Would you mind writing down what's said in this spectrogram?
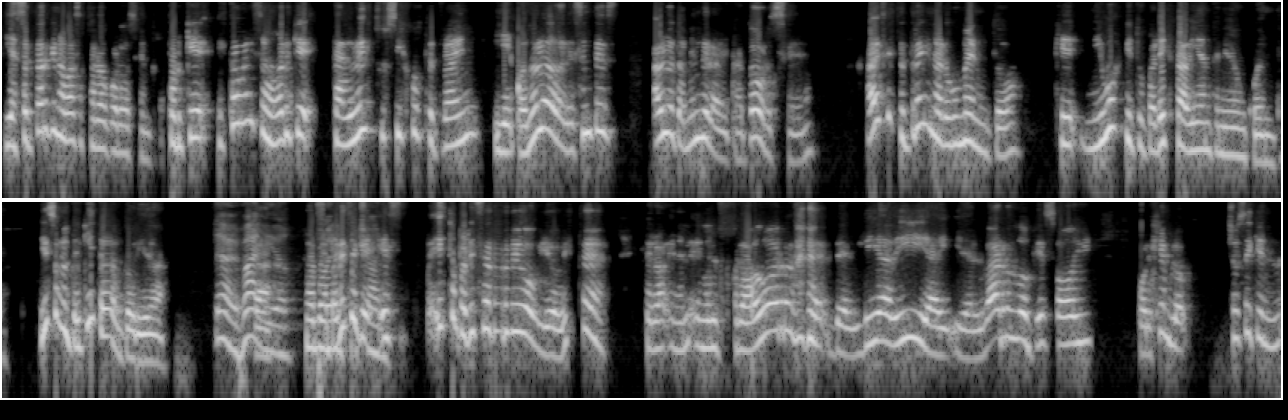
y aceptar que no vas a estar de acuerdo siempre. Porque está buenísimo ver que tal vez tus hijos te traen, y cuando hablo de adolescentes, hablo también de la de 14, ¿eh? A veces te traen un argumento que ni vos ni tu pareja habían tenido en cuenta. Y eso no te quita autoridad. Claro, es válido. Me, parece escuchar. que es, esto parece re obvio, ¿viste? Pero en el, en el fragor de- del día a día y, del bardo que es hoy, por ejemplo, yo sé que no,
